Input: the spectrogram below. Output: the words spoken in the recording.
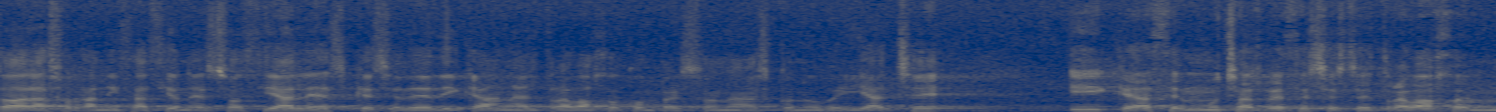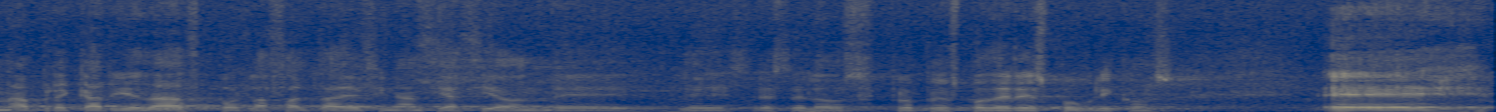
todas las organizaciones sociales que se dedican al trabajo con personas con VIH y que hacen muchas veces este trabajo en una precariedad por la falta de financiación desde los propios poderes públicos. Eh,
